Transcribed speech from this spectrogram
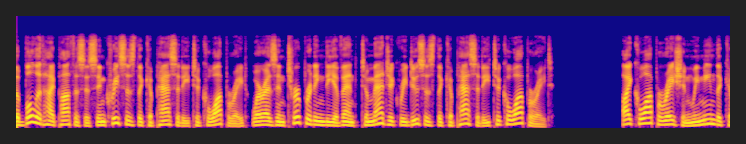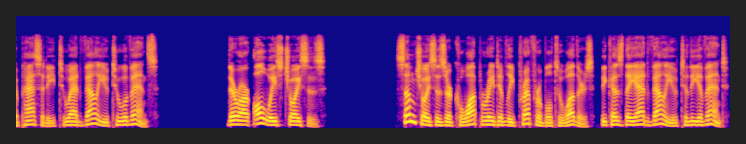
The bullet hypothesis increases the capacity to cooperate, whereas interpreting the event to magic reduces the capacity to cooperate. By cooperation, we mean the capacity to add value to events. There are always choices. Some choices are cooperatively preferable to others because they add value to the event.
